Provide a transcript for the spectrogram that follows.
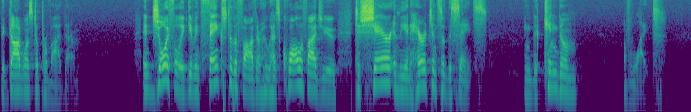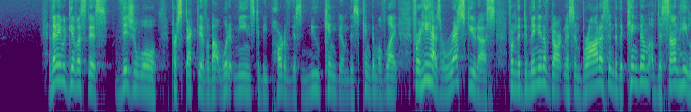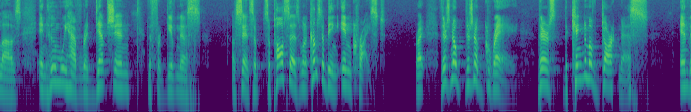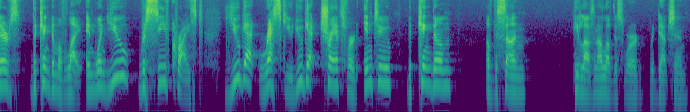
that God wants to provide them. And joyfully giving thanks to the Father who has qualified you to share in the inheritance of the saints in the kingdom of light. And then he would give us this visual perspective about what it means to be part of this new kingdom, this kingdom of light. For he has rescued us from the dominion of darkness and brought us into the kingdom of the Son he loves, in whom we have redemption, the forgiveness of sin. So, so Paul says when it comes to being in Christ, right, there's no, there's no gray. There's the kingdom of darkness and there's the kingdom of light. And when you receive Christ, you get rescued, you get transferred into the kingdom of the Son he loves. And I love this word, redemption.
